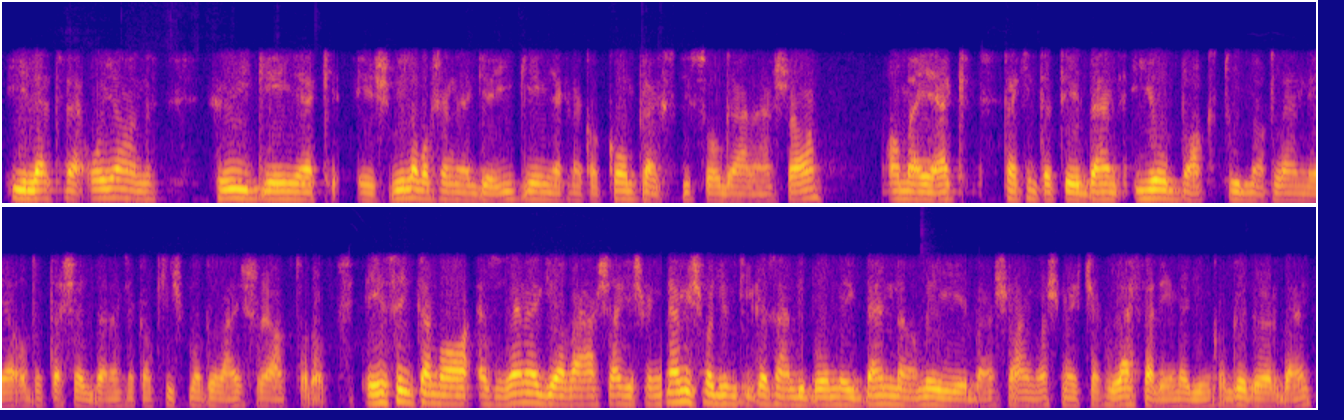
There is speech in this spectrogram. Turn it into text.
illetve olyan hőigények és villamosenergia igényeknek a komplex kiszolgálása, amelyek tekintetében jobbak tudnak lenni adott esetben ezek a kis moduláris reaktorok. Én szerintem a, ez az energiaválság, és még nem is vagyunk igazándiból még benne a mélyében sajnos, még csak lefelé megyünk a gödörben,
